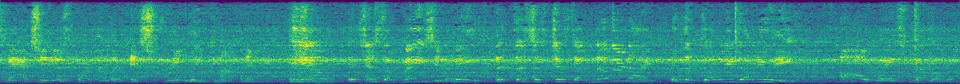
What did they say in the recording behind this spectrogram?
this match, he and his partner look extremely confident. You know, it's just amazing to me that this is just another night in the WWE. Always memorable.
